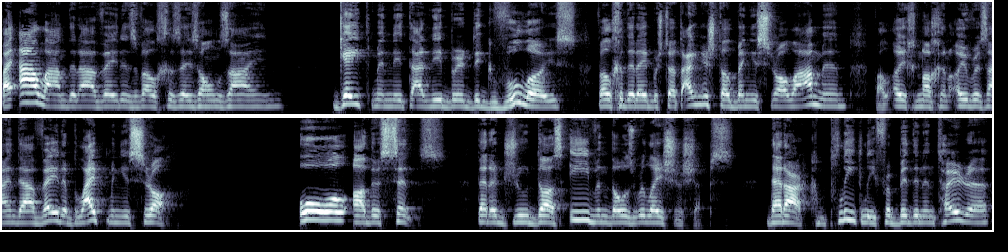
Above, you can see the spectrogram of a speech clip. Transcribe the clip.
By Allah der Avedes welche sie sollen sein, geht man nicht an lieber die Gvulois, welche der Eber steht eingestellt ben Yisrael Amim, weil euch noch in euer sein der Avede, bleibt Yisrael. All other sins, that a Jew does, even those relationships that are completely forbidden in Torah,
